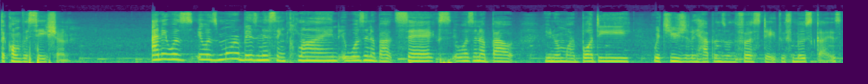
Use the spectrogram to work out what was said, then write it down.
the conversation. And it was it was more business inclined. It wasn't about sex. It wasn't about, you know, my body, which usually happens on the first date with most guys.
